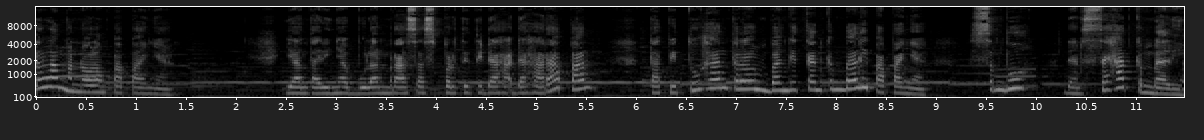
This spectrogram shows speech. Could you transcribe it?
telah menolong papanya. Yang tadinya bulan merasa seperti tidak ada harapan, tapi Tuhan telah membangkitkan kembali papanya, sembuh dan sehat kembali.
